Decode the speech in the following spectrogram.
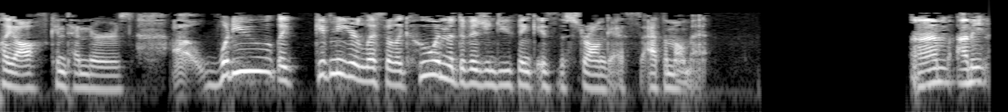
playoff contenders. Uh, what do you like? Give me your list of like who in the division do you think is the strongest at the moment? Um, I mean,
